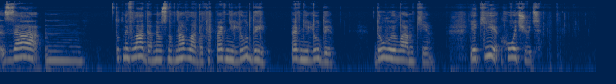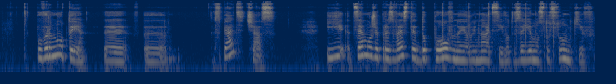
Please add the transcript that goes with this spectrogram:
за. Тут не влада, не основна влада, тут певні люди, певні люди другої ланки, які хочуть повернути е, е, вспять час, і це може призвести до повної руйнації от, взаємостосунків.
